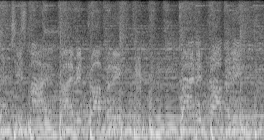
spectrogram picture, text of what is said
that she's my private property, private property.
